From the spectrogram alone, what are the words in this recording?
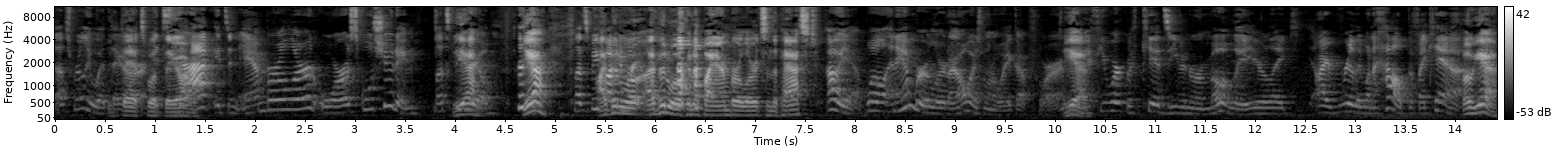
That's really what they are. That's what it's they are. that, It's an Amber Alert or a school shooting. Let's be Yeah, real. yeah. Let's be I've been real. I've been woken up by Amber Alerts in the past. Oh yeah, well, an Amber Alert I always want to wake up for. I mean, Yeah. if you work with kids even remotely, you're like, I really want to help if I can. Oh yeah,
